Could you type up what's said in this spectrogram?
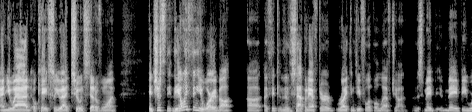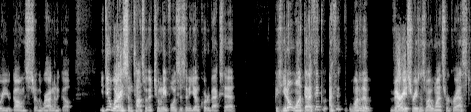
and you add okay, so you add two instead of one. It's just the, the only thing you worry about. Uh, I think this happened after Reich and DeFilippo left, John. And this may be, may be where you're going. This is certainly where I'm going to go. You do worry sometimes when there are too many voices in a young quarterback's head because you don't want that. I think I think one of the various reasons why Wentz regressed.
